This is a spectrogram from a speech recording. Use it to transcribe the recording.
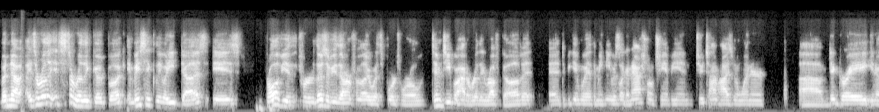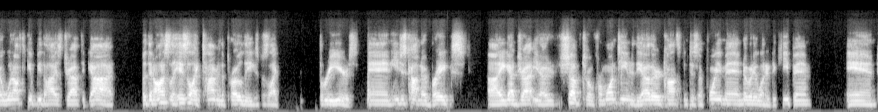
but no, it's a really, it's just a really good book. And basically, what he does is, for all of you, for those of you that aren't familiar with sports world, Tim Tebow had a really rough go of it uh, to begin with. I mean, he was like a national champion, two-time Heisman winner, um, did great. You know, went off to be the highest drafted guy. But then honestly, his like time in the pro leagues was like three years, and he just caught no breaks. Uh, he got dra- you know, shoved from one team to the other, constant disappointment. Nobody wanted to keep him. And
